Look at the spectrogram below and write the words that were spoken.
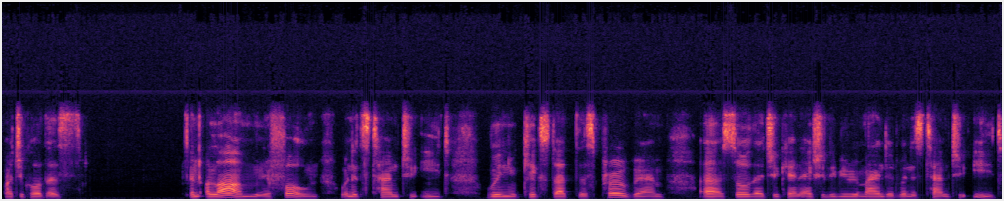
what you call this an alarm on your phone when it's time to eat when you kickstart this program uh, so that you can actually be reminded when it's time to eat.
